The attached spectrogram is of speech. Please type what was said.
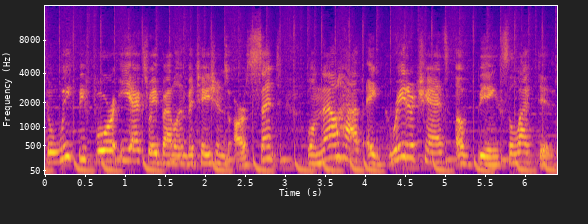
the week before EX raid battle invitations are sent will now have a greater chance of being selected.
